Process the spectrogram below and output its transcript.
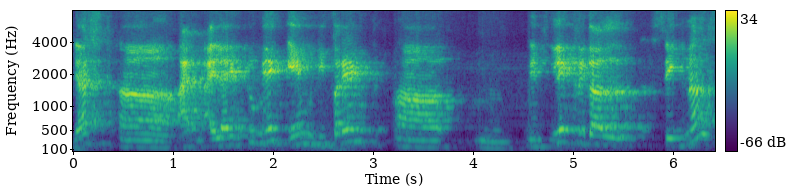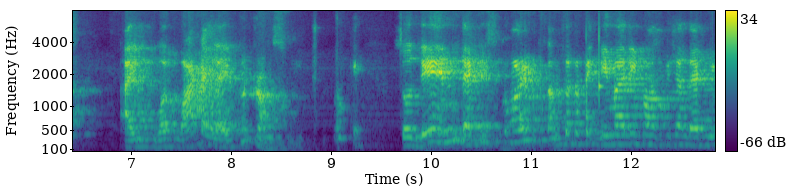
just uh, I, I, like to make m different uh, with electrical signals I what, what I like to transmit okay so then that is called some sort of a M-ary transmission that we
